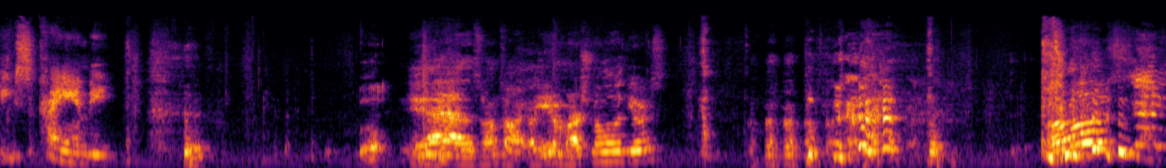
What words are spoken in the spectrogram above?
piece of candy. Well, Yeah, that's what I'm talking. Oh, you ate a marshmallow with yours? oh shit!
